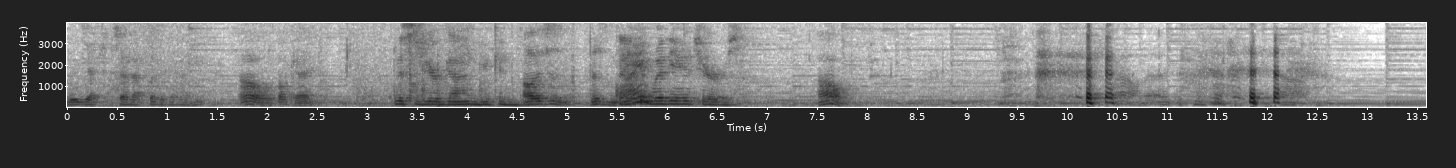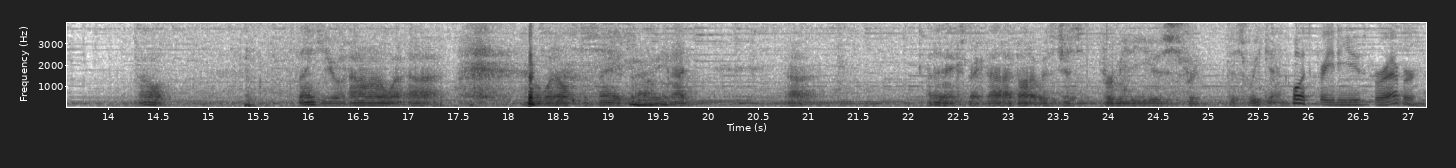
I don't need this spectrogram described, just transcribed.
we got you set up with a gun. oh, okay. This is your gun. You can Oh, this is this is take it mine. with you. It's yours. Oh. wow. Uh, oh. Thank you. I don't know what uh, I don't know what else to say. I mean, I uh, I didn't expect that. I thought it was just for me to use for this weekend. Well, it's free to use forever.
